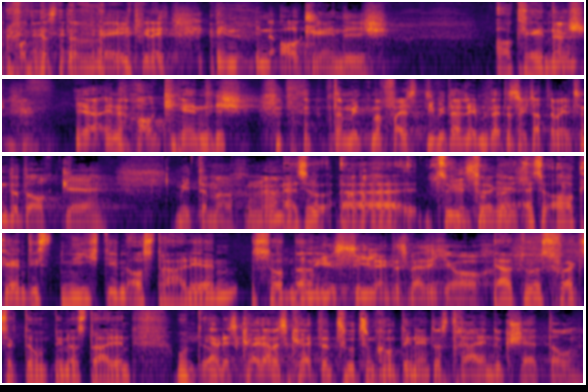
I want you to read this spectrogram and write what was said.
Podcast der Welt, vielleicht in, in Auckländisch. Auckländisch? Ja, in Auckländisch, damit wir, falls die wieder lebenswerteste Stadt der Welt sind, dort auch gleich mitmachen. Ne? Also, äh, zu, fürsorglich. also Auckland ist nicht in Australien, sondern New Zealand, das weiß ich auch. Ja, ja, du hast vorher gesagt, da unten in Australien. Und, aber, das gehört, aber es gehört dazu zum Kontinent Australien, du Gescheiterl.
